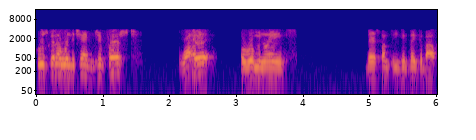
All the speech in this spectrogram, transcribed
Who's going to win the championship first? Wyatt or Roman Reigns? There's something you can think about.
